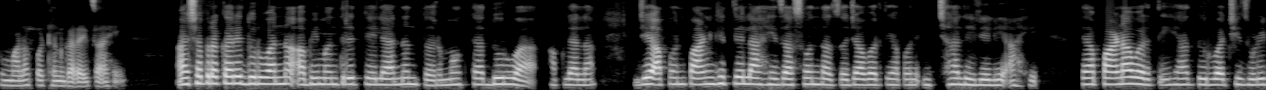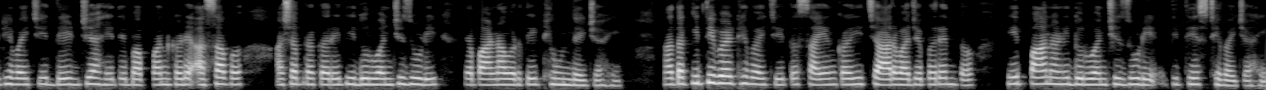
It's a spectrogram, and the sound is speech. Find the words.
तुम्हाला पठन करायचं आहे. अशा प्रकारे दुर्वांना अभिमंत्रित केल्यानंतर मग त्या दुर्वा आपल्याला जे आपण पान घेतलेलं आहे जास्वंदाचं ज्यावरती आपण इच्छा लिहिलेली आहे त्या पानावरती ह्या दुर्वाची जुडी ठेवायची. देठ जे आहे ते बाप्पांकडे असावं. अशा प्रकारे ती दुर्वांची जुडी त्या पानावरती ठेवून द्यायची आहे. आता किती वेळ ठेवायची? तर सायंकाळी चार वाजेपर्यंत हे पान आणि दुर्वांची जुडी तिथेच ठेवायची आहे.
